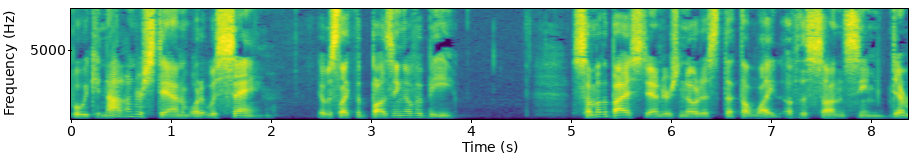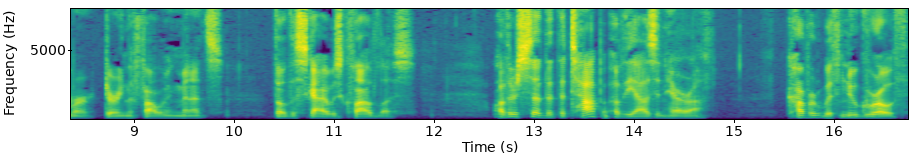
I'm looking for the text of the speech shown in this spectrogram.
but we could not understand what it was saying. It was like the buzzing of a bee. Some of the bystanders noticed that the light of the sun seemed dimmer during the following minutes, though the sky was cloudless. Others said that the top of the Azinheira, covered with new growth,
